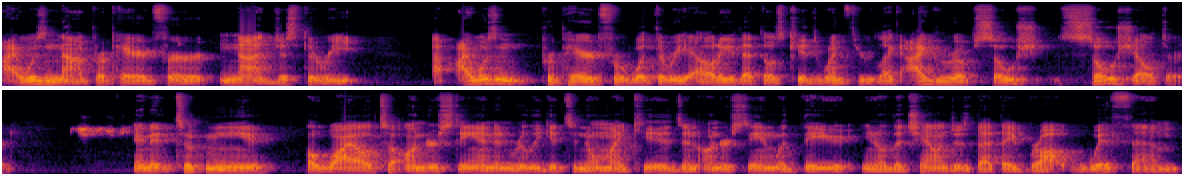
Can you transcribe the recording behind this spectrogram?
I was not prepared for not just the re. I wasn't prepared for what the reality that those kids went through. Like I grew up so so sheltered, and it took me a while to understand and really get to know my kids and understand what they, you know, the challenges that they brought with them.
